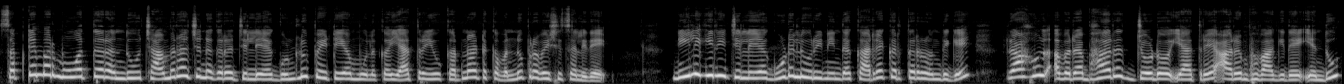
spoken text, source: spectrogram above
ಸೆಪ್ಟೆಂಬರ್ ಮೂವತ್ತರಂದು ಚಾಮರಾಜನಗರ ಜಿಲ್ಲೆಯ ಗುಂಡ್ಲುಪೇಟೆಯ ಮೂಲಕ ಯಾತ್ರೆಯು ಕರ್ನಾಟಕವನ್ನು ಪ್ರವೇಶಿಸಲಿದೆ. ನೀಲಗಿರಿ ಜಿಲ್ಲೆಯ ಗೂಡಲೂರಿನಿಂದ ಕಾರ್ಯಕರ್ತರೊಂದಿಗೆ ರಾಹುಲ್ ಅವರ ಭಾರತ್ ಜೋಡೋ ಯಾತ್ರೆ ಆರಂಭವಾಗಿದೆ ಎಂದು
